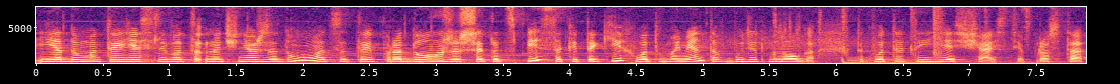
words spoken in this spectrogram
Я думаю, ты, если вот начнешь задумываться, ты продолжишь этот список, и таких вот моментов будет много. Так вот это и есть счастье. Просто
